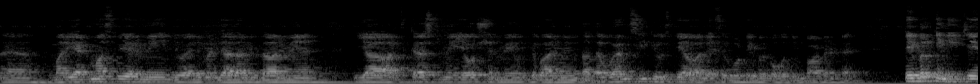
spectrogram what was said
हमारी एटमोसफियर में जो एलिमेंट ज़्यादा मकदार में है, या अर्थ क्रस्ट में, या ओशन में, उनके बारे में बताता है। वो एमसीक्यूज के हवाले से वो टेबल बहुत इंपॉर्टेंट है। टेबल के नीचे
